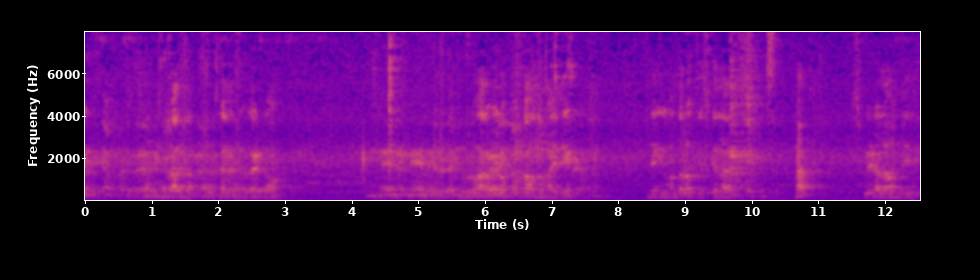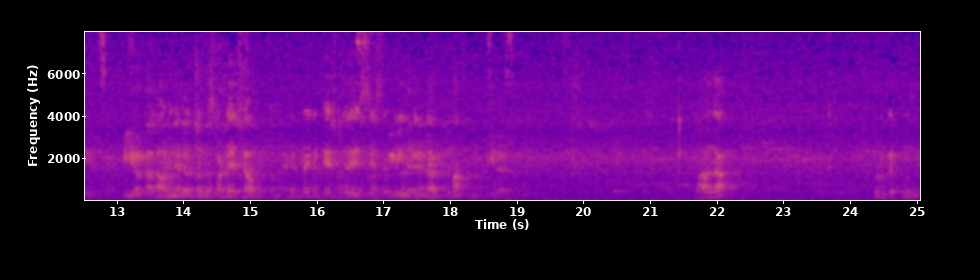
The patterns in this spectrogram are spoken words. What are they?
ఎంత చాలు సార్ ఒక్క నిమిషం రైట్ ఇప్పుడు అరవైలో పోతా ఉందమ్మా ఇది. దీనికి వందలో తీసుకెళ్ళాలి. స్పీడ్ అలా ఉంది ఇది. కాబట్టి నేను చింతపండు వేసావు దీంట్లో ఇంకా టేస్ట్గా వేసి చేస్తే పిల్లలు తింటారు? బాగా పులుపు ఎక్కువ ఉంది.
